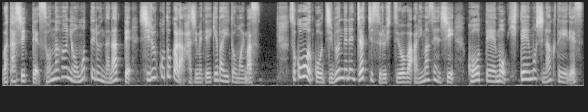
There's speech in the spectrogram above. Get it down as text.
私ってそんな風に思ってるんだなって知ることから始めていけばいいと思います。そこをこう自分でね、ジャッジする必要はありませんし、肯定も否定もしなくていいです。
